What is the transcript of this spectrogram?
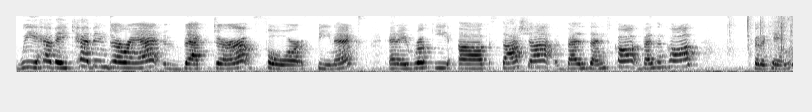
We have a Kevin Durant Vector for Phoenix. And a rookie of Sasha Vezenkov, Vezenkov for the Kings.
